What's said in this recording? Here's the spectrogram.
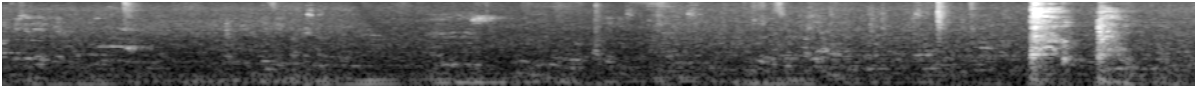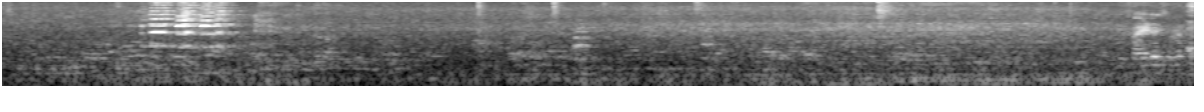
ಆಫೀಷಿಯಲಿ ಈಸಿ ಫೈವ್ ಡೇಸ್ ಒಳಗೆ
